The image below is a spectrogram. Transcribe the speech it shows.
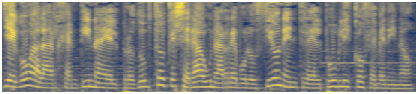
Llegó a la Argentina el producto que será una revolución entre el público femenino.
